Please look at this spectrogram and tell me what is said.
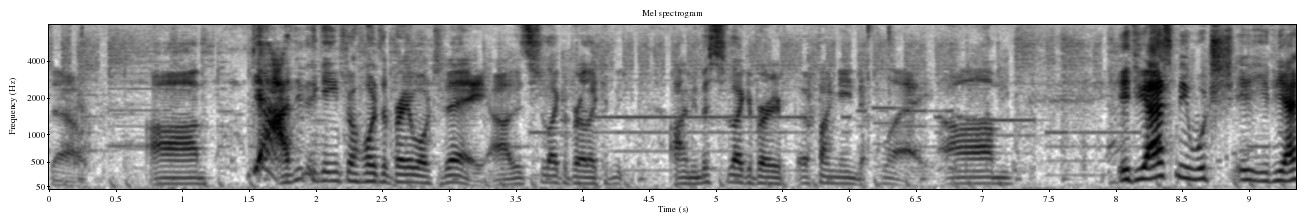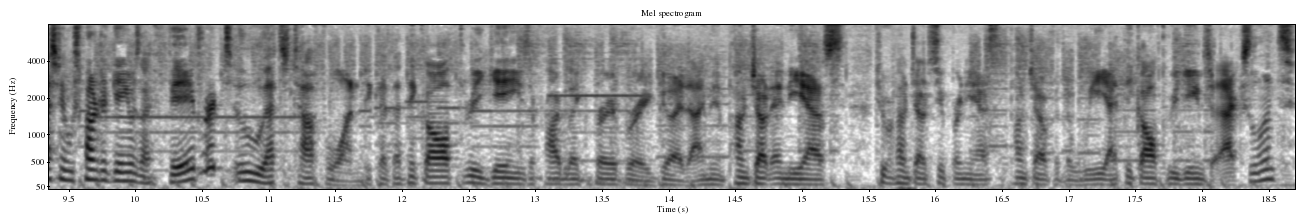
so, um, yeah, I think the game still holds up very well today. Uh, this is like a very like, I mean, this is like a very fun game to play. Um, if you ask me which, if you ask me which Punch Out game is my favorite, ooh, that's a tough one because I think all three games are probably like very, very good. I mean, Punch Out NES, Super Punch Out Super NES, Punch Out for the Wii. I think all three games are excellent.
